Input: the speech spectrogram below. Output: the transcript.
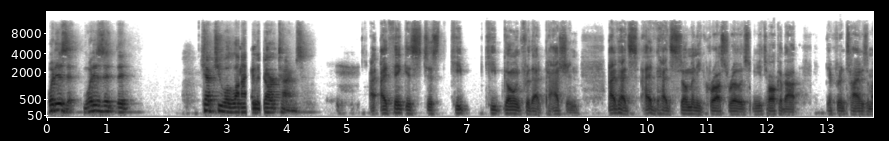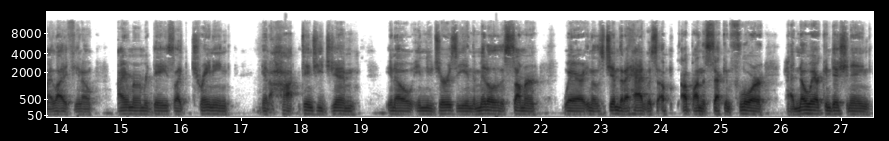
What is it? What is it that kept you alive in the dark times? I, I think it's just keep keep going for that passion. I've had I've had so many crossroads when you talk about different times in my life. You know, I remember days like training in a hot, dingy gym, you know, in New Jersey in the middle of the summer, where you know this gym that I had was up up on the second floor, had no air conditioning,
